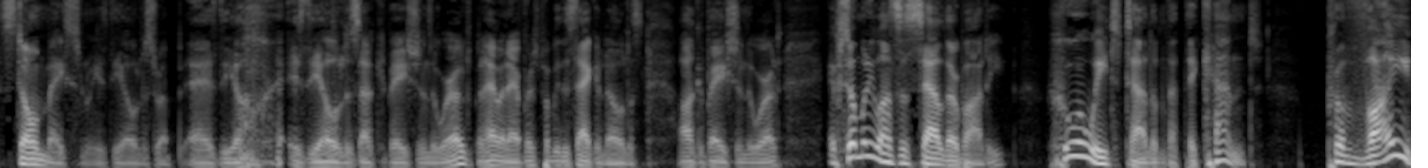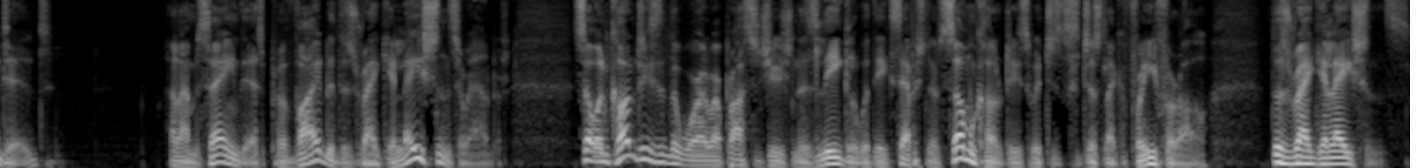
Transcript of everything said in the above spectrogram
Stonemasonry is the oldest rep, uh, is the is the oldest occupation in the world, but however, it's probably the second oldest occupation in the world. If somebody wants to sell their body, who are we to tell them that they can't? Provided, and I'm saying this, provided there's regulations around it. So, in countries in the world where prostitution is legal, with the exception of some countries, which is just like a free for all, there's regulations.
